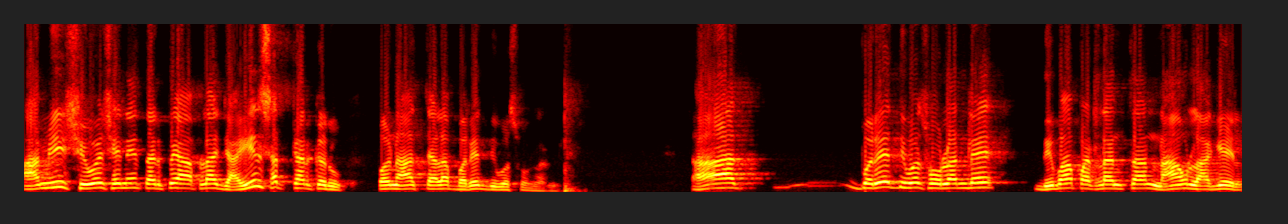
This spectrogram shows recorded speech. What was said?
आम्ही शिवसेनेतर्फे आपला जाहीर सत्कार करू. पण आज त्याला बरेच दिवस ओलांडले आज बरेच दिवस ओलांडले दिबा पाटलांचा नाव लागेल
